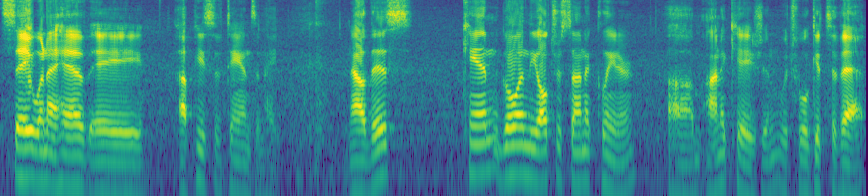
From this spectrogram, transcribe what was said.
say when I have a, a piece of tanzanite. Now this can go in the ultrasonic cleaner um, on occasion, which we'll get to that.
